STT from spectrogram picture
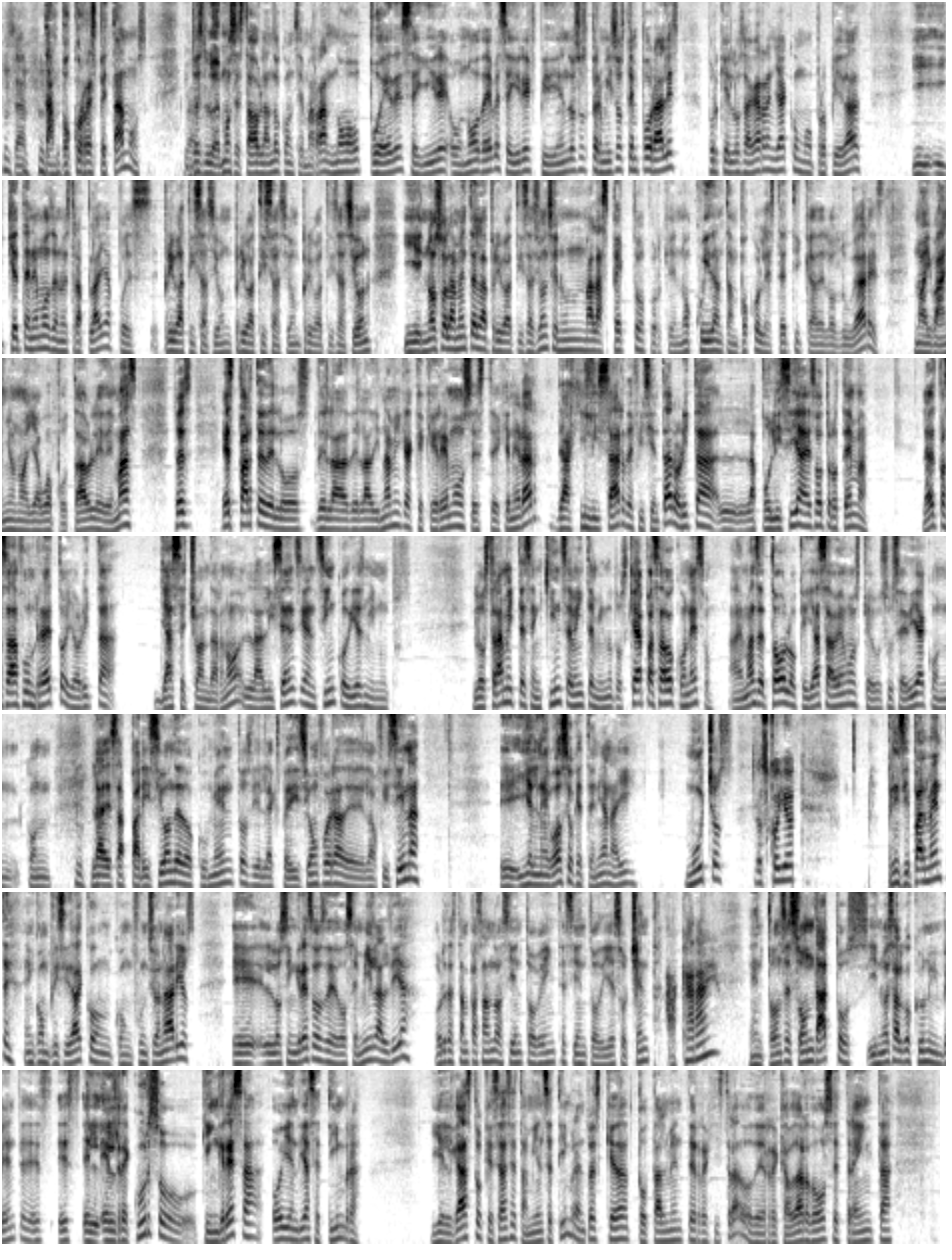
Sea, tampoco respetamos. Entonces lo hemos estado hablando con Semarnat. No puede seguir o no debe seguir expidiendo esos permisos temporales porque los agarran ya como propiedad. ¿Y, y qué tenemos de nuestra playa? Pues privatización, privatización, privatización. Y no solamente la privatización, sino un mal aspecto, porque no cuidan tampoco la estética de los lugares. No hay baño, no hay agua potable y demás. Entonces, es parte de los de la, de la dinámica que queremos este, generar, de agilizar, de eficientar. Ahorita la policía es otro tema. La vez pasada fue un reto y ahorita ya se echó a andar, ¿no? La licencia en 5 o 10 minutos los trámites en 15, 20 minutos. ¿Qué ha pasado con eso? Además de todo lo que ya sabemos que sucedía con, con la desaparición de documentos y la expedición fuera de la oficina eh, y el negocio que tenían ahí. Muchos, Los coyotes. Principalmente en complicidad con, con funcionarios, eh, los ingresos de 12 mil al día, ahorita están pasando a 120, 110, 80. Ah, caray. Entonces son datos y no es algo que uno invente, es, es el, el recurso que ingresa hoy en día se timbra y el gasto que se hace también se timbra, entonces queda totalmente registrado de recaudar 12, 30,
